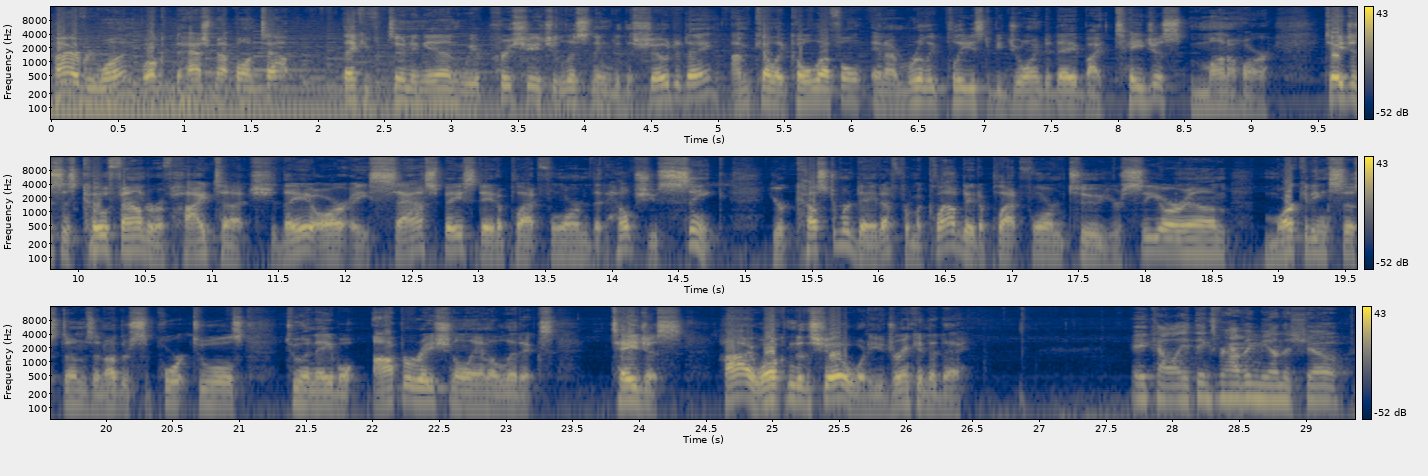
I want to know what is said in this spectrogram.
Hi, everyone. Welcome to HashMap on Tap. Thank you for tuning in. We appreciate you listening to the show today. I'm Kelly Kohlleffel, and I'm really pleased to be joined today by Tejas Manohar. Tejas is co founder of Hightouch. They are a SaaS based data platform that helps you sync your customer data from a cloud data platform to your CRM, marketing systems, and other support tools to enable operational analytics. Tejas, hi, welcome to the show. What are you drinking today? Hey, Kelly, thanks for having me on the show.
